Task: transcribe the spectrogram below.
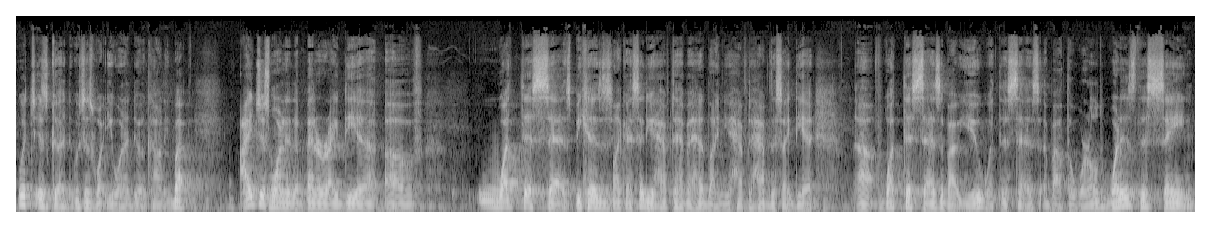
which is good, which is what you want to do in comedy. But I just wanted a better idea of what this says because, like I said, you have to have a headline, you have to have this idea. Uh, what this says about you, what this says about the world, what is this saying?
